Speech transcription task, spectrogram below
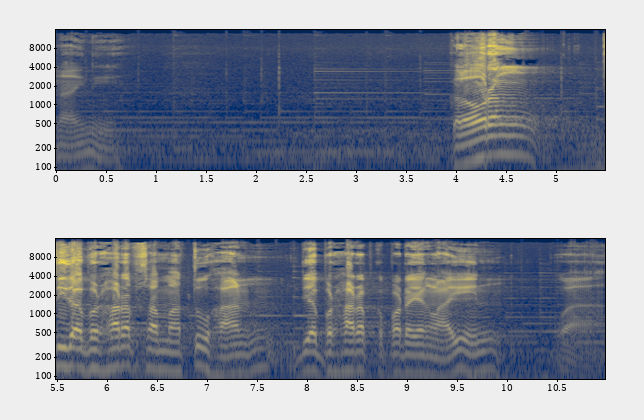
Nah, ini kalau orang tidak berharap sama Tuhan, dia berharap kepada yang lain, wah,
